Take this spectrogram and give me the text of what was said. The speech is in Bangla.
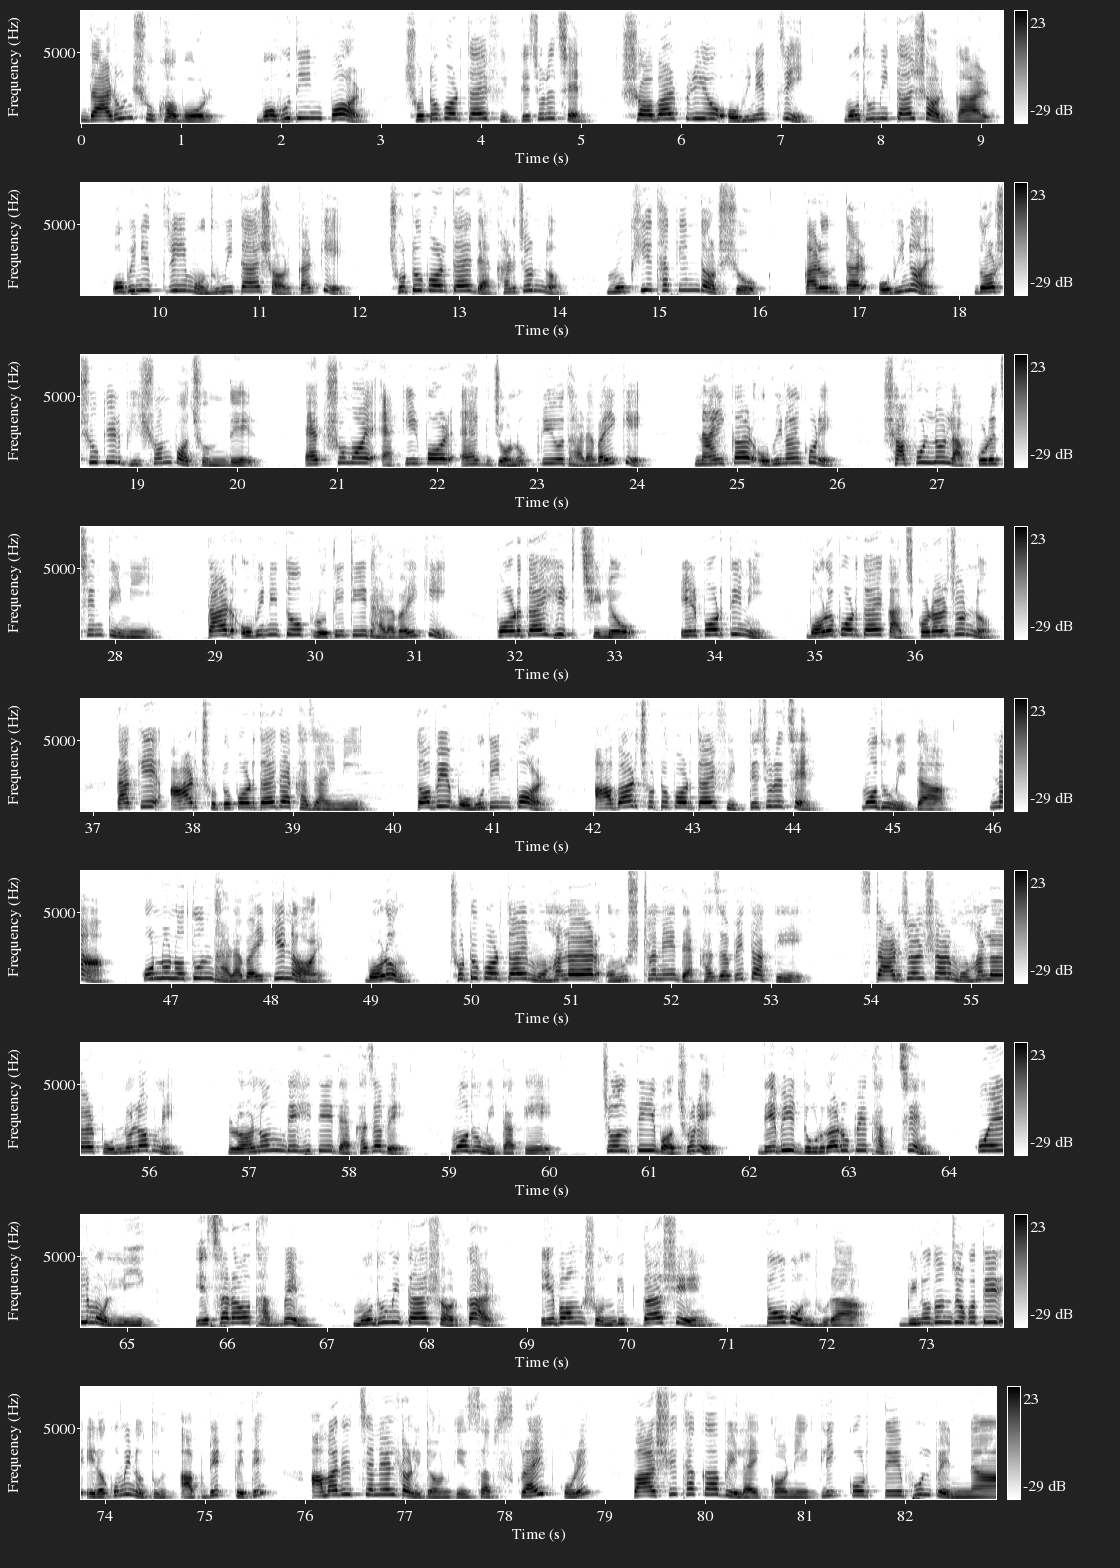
দারুণ সুখবর। বহুদিন পর ছোট পর্দায় ফিরতে চলেছেন সবার প্রিয় অভিনেত্রী মধুমিতা সরকার। অভিনেত্রী মধুমিতা সরকারকে ছোট পর্দায় দেখার জন্য মুখিয়ে থাকেন দর্শক, কারণ তার অভিনয় দর্শকের ভীষণ পছন্দের। একসময় একের পর এক জনপ্রিয় ধারাবাহিকে নায়িকার অভিনয় করে সাফল্য লাভ করেছেন তিনি। তার অভিনীত প্রতিটি ধারাবাহিকই পর্দায় হিট ছিল। এরপর তিনি বড় পর্দায় কাজ করার জন্য তাকে আর ছোট পর্দায় দেখা যায়নি। তবে বহুদিন পর আবার ছোট পর্দায় ফিরতে চলেছেন মধুমিতা। না, কোনো নতুন ধারাবাহিকে নয়, বরং ছোট পর্দায় মহালয়ার অনুষ্ঠানে দেখা যাবে তাকে। স্টার জলসার মহালয়ার পূর্ণলগ্নে রণংদেহিতে দেখা যাবে মধুমিতাকে। চলতি বছরে দেবী দুর্গারূপে থাকছেন কোয়েল মল্লিক। এছাড়াও থাকবেন মধুমিতা সরকার এবং সন্দীপ্তা সেন। তো বন্ধুরা, বিনোদন জগতের এরকমই নতুন আপডেট পেতে আমাদের চ্যানেল টলিটাউনকে সাবস্ক্রাইব করে পাশে থাকা বেল আইকনে ক্লিক করতে ভুলবেন না।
